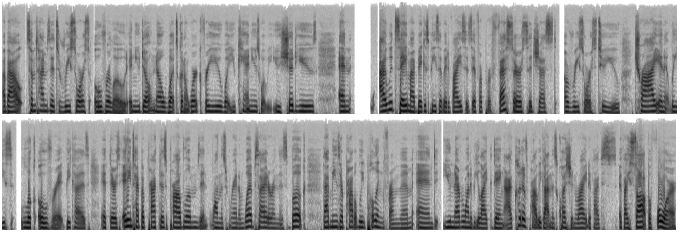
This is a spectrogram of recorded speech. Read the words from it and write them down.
about sometimes it's resource overload and you don't know what's going to work for you, what you can use, what you should use. And I would say my biggest piece of advice is if a professor suggests a resource to you, try and at least look over it because if there's any type of practice problems in, on this random website or in this book, that means they're probably pulling from them and you never want to be like, "Dang, I could have probably gotten this question right if I've if I saw it before."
